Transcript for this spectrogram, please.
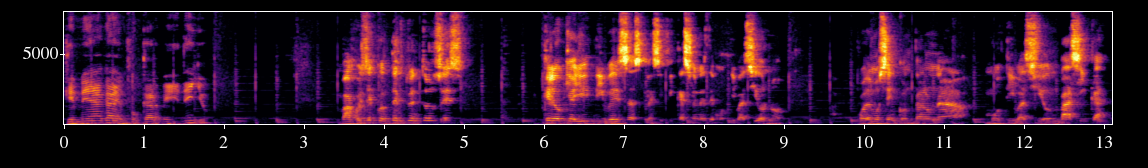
que me haga enfocarme en ello. Bajo ese contexto, entonces, creo que hay diversas clasificaciones de motivación, ¿no? Podemos encontrar una motivación básica,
